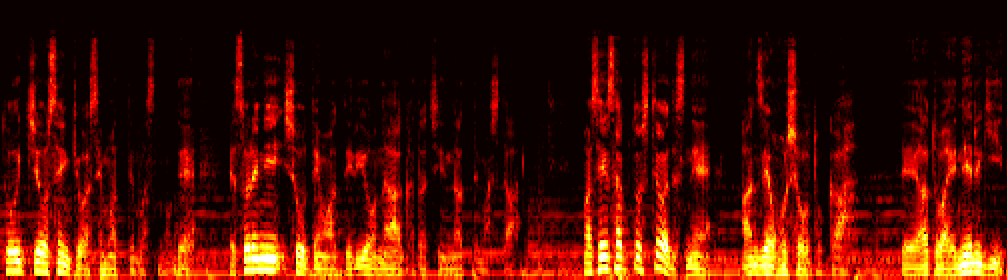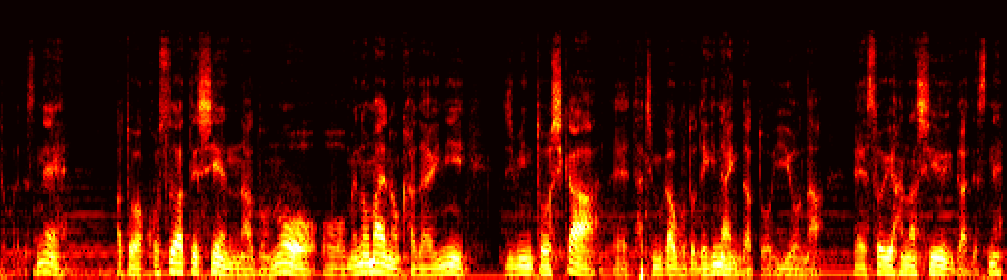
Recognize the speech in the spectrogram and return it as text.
統一地方選挙が迫ってますのでそれに焦点を当てるような形になってました、まあ、政策としてはですね安全保障とかあとはエネルギーとかですねあとは子育て支援などの目の前の課題に自民党しか立ち向かうことできないんだというようなそういう話がですね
